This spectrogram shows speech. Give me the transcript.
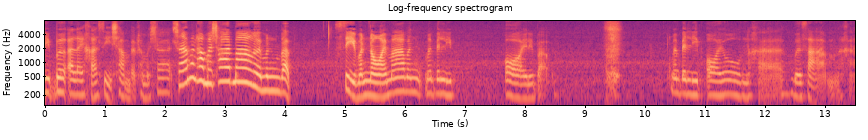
ลิปเบอร์อะไรคะ สีฉ่ำแบบธรรมชาติ ใช่ มันธรรมชาติมากเลย มันแบบสีมันน้อยมาก มันมันเป็นลิปออยหรือเปล่า มันเป็นลิปออยล์นะคะ เบอร์สามนะคะ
